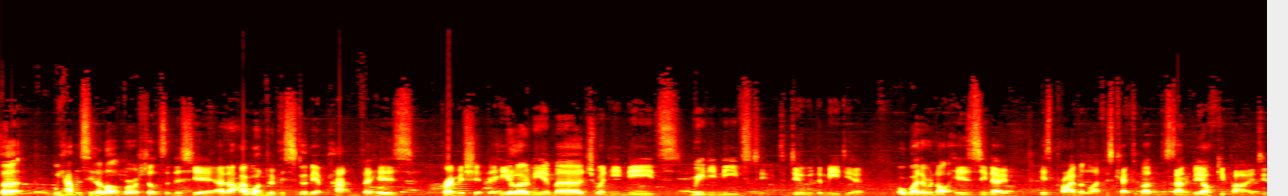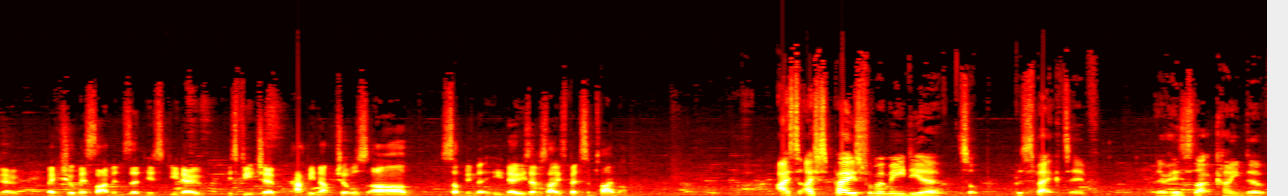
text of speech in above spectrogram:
But we haven't seen a lot of Boris Johnson this year, and I wonder if this is going to be a pattern for his premiership that he'll only emerge when he needs really needs to to deal with the media, or whether or not his you know his private life has kept him understandably occupied. You know, making sure Miss Symonds and his you know his future happy nuptials are something that you know he's understandably spent some time on. I suppose from a media sort of perspective, there is that kind of,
